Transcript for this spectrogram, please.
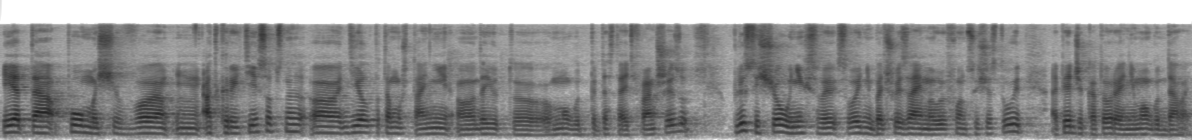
это помощь в открытии, собственно, а, дел, потому что они дают, э, могут предоставить франшизу. Плюс еще у них свой, свой небольшой займовый фонд существует, опять же, который они могут давать.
